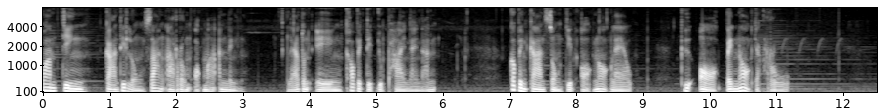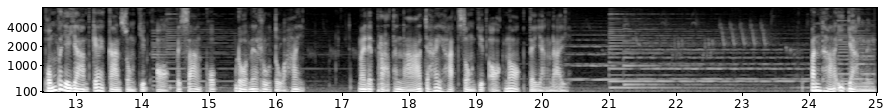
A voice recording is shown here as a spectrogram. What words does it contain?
ความจริงการที่หลงสร้างอารมณ์ออกมาอันหนึ่ง แล้วตนเองเข้าไปติดอยู่ภายในนั้น ก็เป็นการส่งจิตออกนอกแล้ว คือออกไปนอกจากรู้ ผมพยายามแก้การส่งจิตออกไปสร้างภพโดยไม่รู้ตัวให้ ไม่ได้ปรารถนาจะให้หัดส่งจิตออกนอกแต่อย่างใด ปัญหาอีกอย่างหนึ่ง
